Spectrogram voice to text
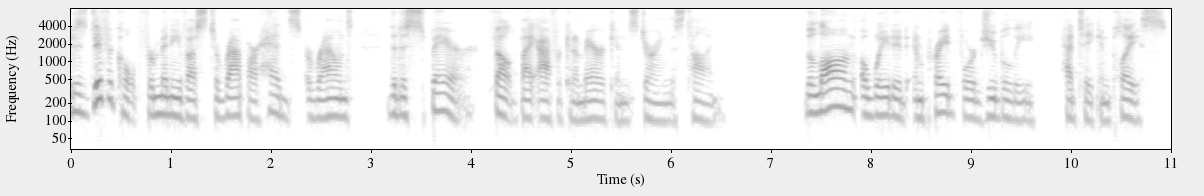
It is difficult for many of us to wrap our heads around the despair felt by African Americans during this time. The long awaited and prayed for Jubilee had taken place.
